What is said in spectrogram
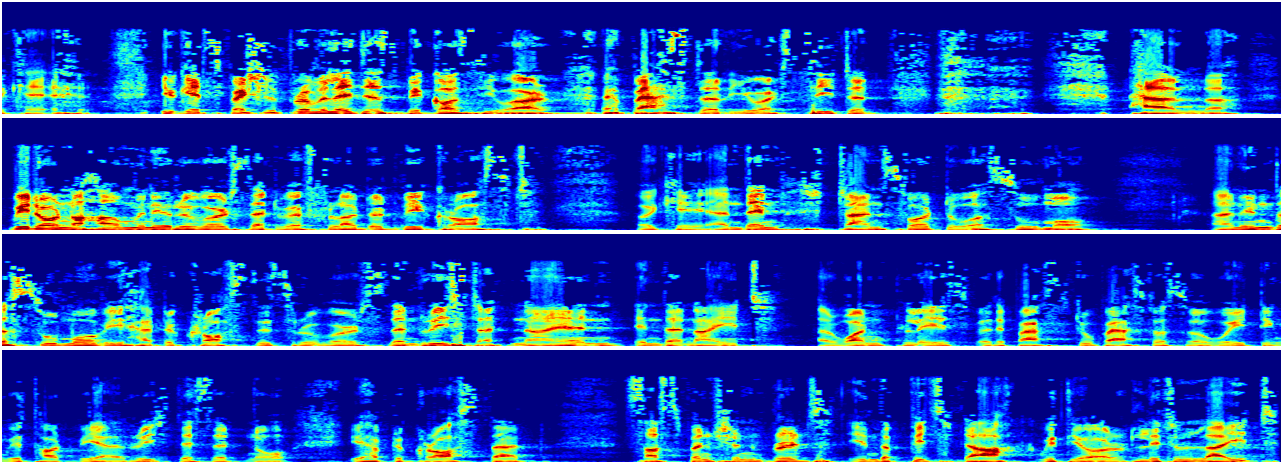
Okay. You get special privileges because you are a pastor, you are seated. and uh, we don't know how many rivers that were flooded we crossed. Okay. And then transferred to a sumo. And in the sumo we had to cross these rivers. Then reached at nine in the night at one place where the past, two pastors were waiting. We thought we had reached. They said, no, you have to cross that suspension bridge in the pitch dark with your little light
